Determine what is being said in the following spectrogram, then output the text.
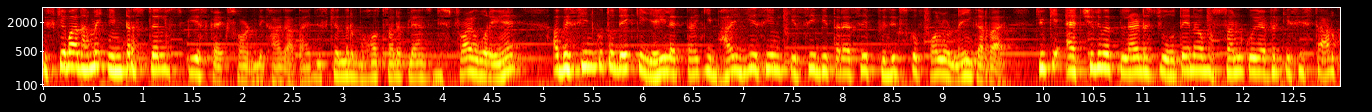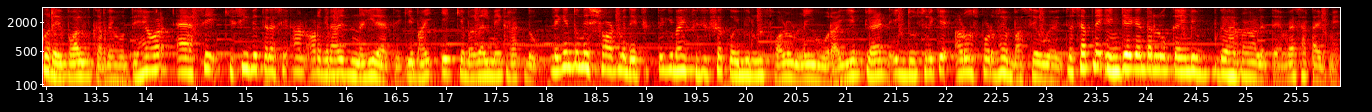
इसके बाद हमें इंटरस्टेलर स्पेस का एक शॉट दिखा जाता है, जिसके अंदर बहुत सारे प्लान डिस्ट्रॉय हो रहे हैं। अब इस सीन को तो देख के यही लगता है कि भाई, ये सीन किसी भी तरह से फिजिक्स को फॉलो नहीं कर रहा है। क्योंकि एक्चुअली में प्लैनेट्स जो होते हैं ना, वो सन को या फिर किसी स्टार को रिवॉल्व कर रहे होते हैं और ऐसे किसी भी तरह से अनऑर्गेनाइज नहीं रहते कि भाई एक के बगल में एक रख दो। लेकिन तुम इस शॉट में देख सकते हो कि भाई फिजिक्स का कोई भी रूल फॉलो नहीं हो रहा। ये प्लांट एक दूसरे के अड़ोस पड़ोस में बसे हुए हैं। जैसे अपने इंडिया के अंदर लोग कहीं भी घर बना लेते हैं, वैसा टाइप में।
